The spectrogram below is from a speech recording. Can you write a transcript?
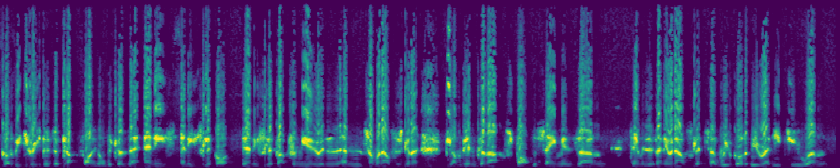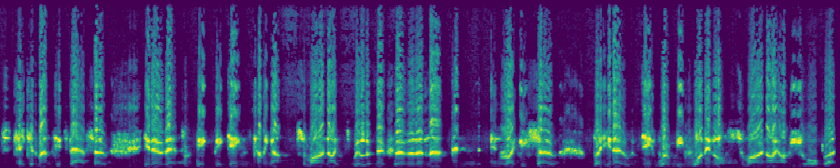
got to be treated as a cup final because any any slip up any slip up from you, and, and someone else is going to jump into that spot the same as um, same as if anyone else slips up. We've got to be ready to um, to take advantage there. So, you know, there's some big big games coming up tomorrow night. We'll look no further than that, and and rightly so. But you know, it won't be won and lost tomorrow night, I'm sure. But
